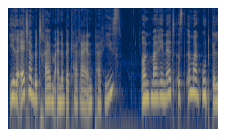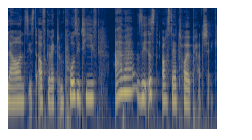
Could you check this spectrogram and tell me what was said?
Ihre Eltern betreiben eine Bäckerei in Paris und Marinette ist immer gut gelaunt, sie ist aufgeweckt und positiv, aber sie ist auch sehr tollpatschig.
